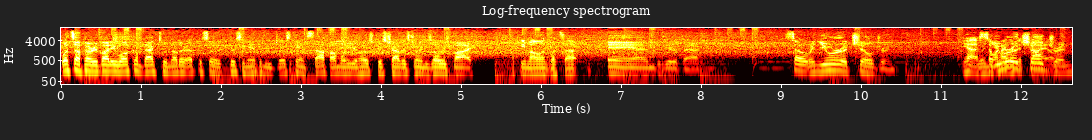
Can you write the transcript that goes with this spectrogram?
What's up, everybody? Welcome back to another episode of Chris and Anthony Just Can't Stop. I'm one of your hosts, Chris Chavez, joined as always by, Steve Mullen, what's up? and we're back. So When you were a children, yeah, when so you when I were was a a child, children,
